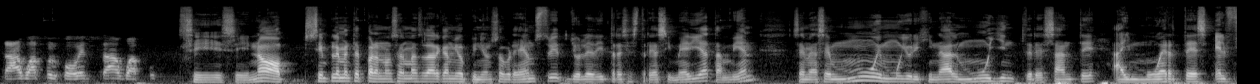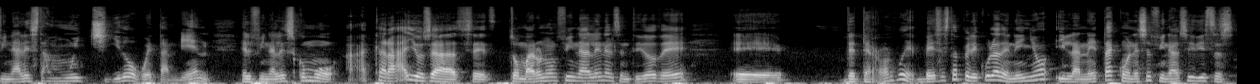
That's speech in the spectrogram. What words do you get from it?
estaba guapo el joven, estaba guapo. Sí, sí, no, simplemente para no ser más larga mi opinión sobre Elm Street, yo le di tres estrellas y media también. Se me hace muy, muy original, muy interesante. Hay muertes, el final está muy chido, güey, también. El final es como, ah, caray, o sea, se tomaron un final en el sentido de... Eh, de terror, güey. Ves esta película de niño y la neta con ese final si dices,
